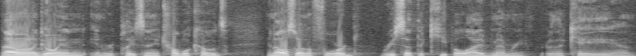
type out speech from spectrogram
Now I want to go in and replace any trouble codes and also on a Ford reset the keep alive memory or the KAM.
